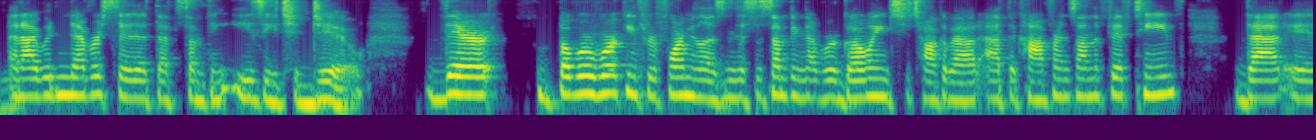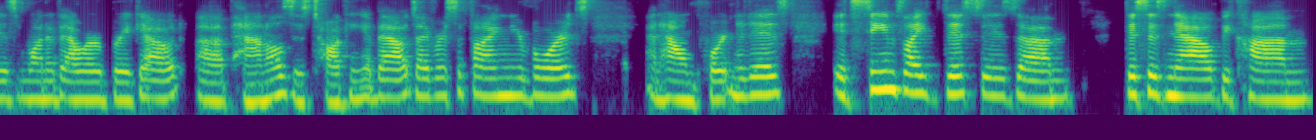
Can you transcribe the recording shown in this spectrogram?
Mm-hmm. And I would never say that that's something easy to do. There, but we're working through formulas, and this is something that we're going to talk about at the conference on the 15th. That is one of our breakout uh, panels is talking about diversifying your boards and how important it is. It seems like this is um, this has now become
